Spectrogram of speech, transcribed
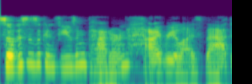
So this is a confusing pattern, I realize that,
